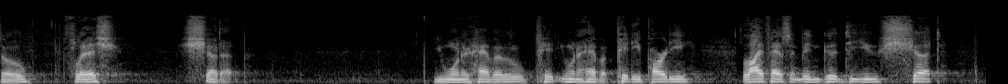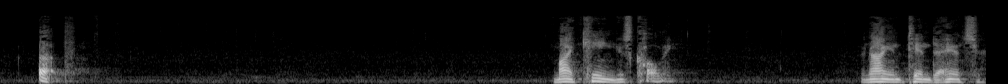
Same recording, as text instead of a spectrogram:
So, flesh, shut up. You want to have a little pit, you want to have a pity party life hasn't been good to you, shut up. My king is calling. And I intend to answer.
